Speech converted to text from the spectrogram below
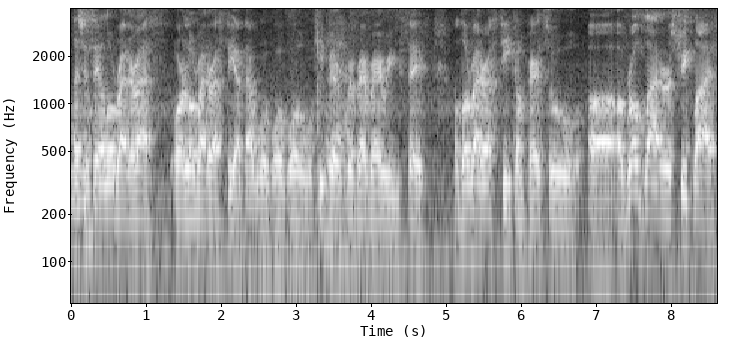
let's just say a lowrider S or a lowrider ST at that, we'll we'll, we'll, keep it very very safe. A lowrider ST compared to uh, a road glide or a street glide,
